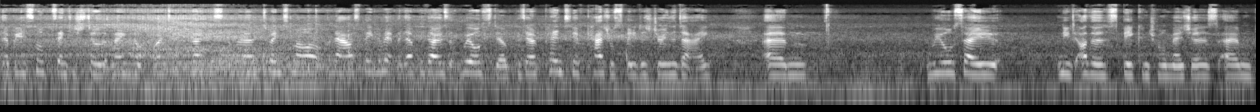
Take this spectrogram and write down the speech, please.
there'll be a small percentage still that maybe not won't take notice of the 20 mile an hour speed limit, but there'll be those that will still because there are plenty of casual speeders during the day. Um, we also need other speed control measures, um,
